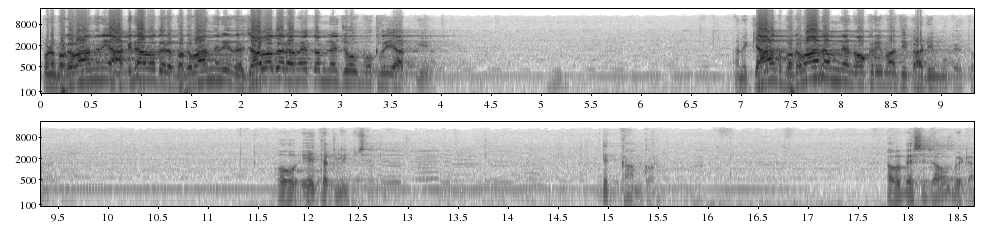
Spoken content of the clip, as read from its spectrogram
પણ ભગવાનની આજ્ઞા વગર, ભગવાનની રજા વગર અમે તમને જો મોકલી આપીએ. અને ક્યાંક ભગવાન અમને નોકરીમાંથી કાઢી મૂકે તો. ઓ, એ તકલીફ છે. એક કામ કરો. હવે બેસી જાઓ બેટા.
